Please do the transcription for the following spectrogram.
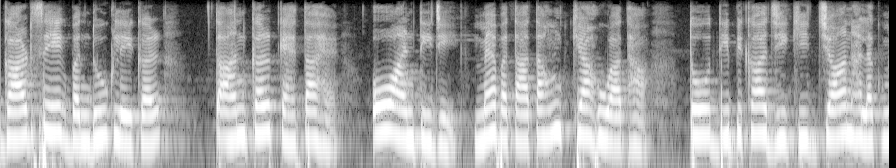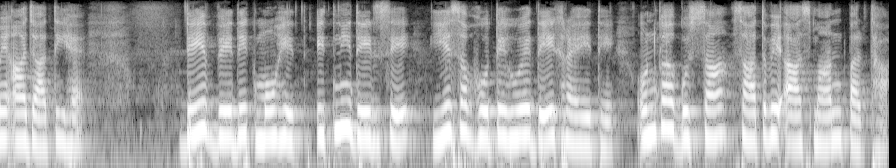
गार्ड से एक बंदूक लेकर तान कर कहता है, ओ आंटी जी, मैं बताता हूँ क्या हुआ था। तो दीपिका जी की जान हलक में आ जाती है। देव वेदिक मोहित इतनी देर से ये सब होते हुए देख रहे थे। उनका गुस्सा सातवें आसमान पर था।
